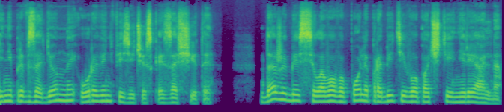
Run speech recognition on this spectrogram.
и непревзойденный уровень физической защиты. Даже без силового поля пробить его почти нереально.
